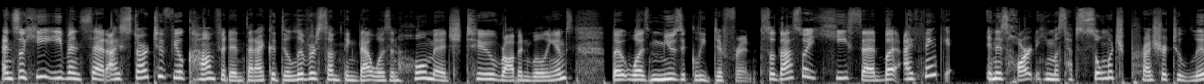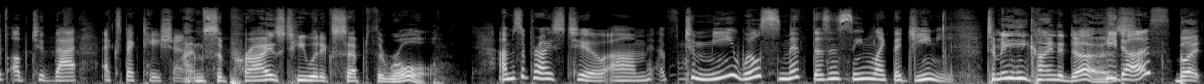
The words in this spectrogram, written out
And so he even said, I start to feel confident that I could deliver something that was an homage to Robin Williams, but was musically different. So that's what he said. But I think in his heart, he must have so much pressure to live up to that expectation. I'm surprised he would accept the role. I'm surprised too. Um, to me, Will Smith doesn't seem like the genie. To me, he kind of does. He does? But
